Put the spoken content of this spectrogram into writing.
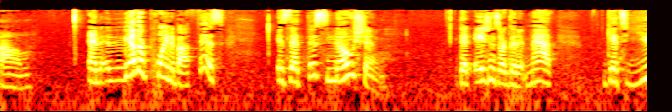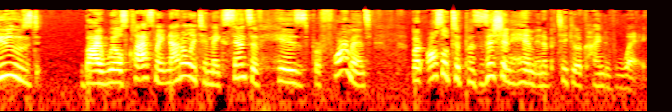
Um, and the other point about this is that this notion that Asians are good at math gets used by Will's classmate not only to make sense of his performance, but also to position him in a particular kind of way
